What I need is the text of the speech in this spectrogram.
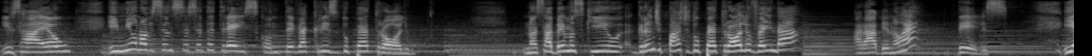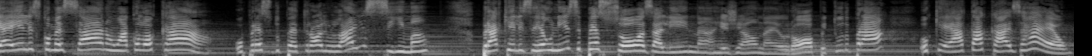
Israel em 1963, quando teve a crise do petróleo. Nós sabemos que grande parte do petróleo vem da Arábia, não é? Deles. E aí eles começaram a colocar o preço do petróleo lá em cima, para que eles reunissem pessoas ali na região, na Europa e tudo, para o que? Atacar Israel.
